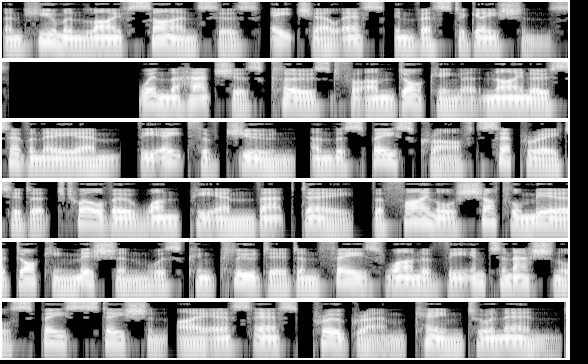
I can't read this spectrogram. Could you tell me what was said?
and human life sciences investigations. When the hatches closed for undocking at 9.07 am, 8 June, and the spacecraft separated at 12.01 pm that day, the final Shuttle Mir docking mission was concluded and Phase 1 of the International Space Station program came to an end.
